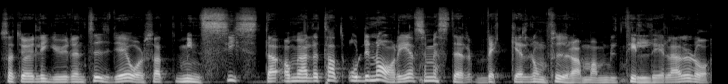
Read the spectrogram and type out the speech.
Så att jag ligger ju den tidiga i år. Så att min sista, om jag hade tagit ordinarie semesterveckor, de fyra man blir tilldelade då.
